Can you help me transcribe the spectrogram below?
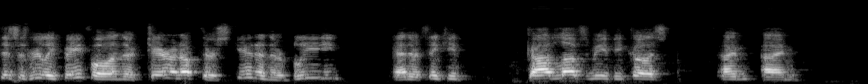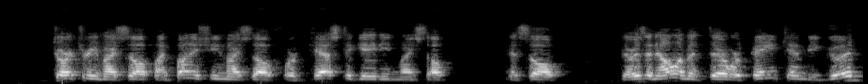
this is really painful and they're tearing up their skin and they're bleeding and they're thinking, God loves me because I'm, I'm torturing myself. I'm punishing myself or castigating myself. And so there is an element there where pain can be good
